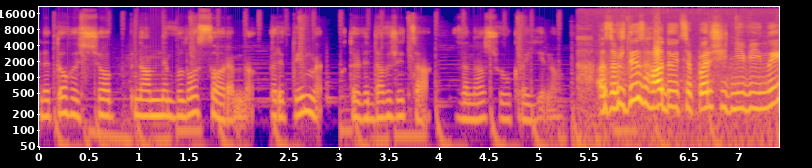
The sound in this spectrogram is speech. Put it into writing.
для того, щоб нам не було соромно перед тими, хто віддав життя за нашу Україну. Завжди згадуються перші дні війни,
